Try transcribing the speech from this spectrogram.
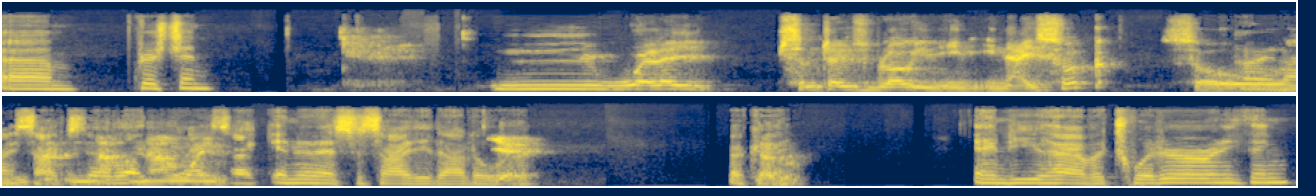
um, Christian? Mm, well, I sometimes blog in, in, in ISOC. So, oh, in ISOC. So like now ISOC, internetsociety.org. Yeah. Okay. And do you have a Twitter or anything?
